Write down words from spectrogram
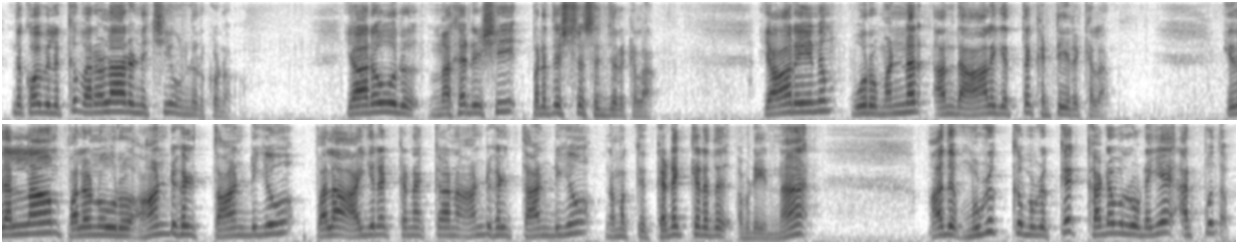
இந்த கோவிலுக்கு வரலாறு நிச்சயம் ஒன்று இருக்கணும். யாரோ ஒரு மகரிஷி பிரதிஷ்டை செஞ்சுருக்கலாம். யாரேனும் ஒரு மன்னர் அந்த ஆலயத்தை கட்டியிருக்கலாம். இதெல்லாம் பல நூறு ஆண்டுகள் தாண்டியும் பல ஆயிரக்கணக்கான ஆண்டுகள் தாண்டியும் நமக்கு கிடைக்கிறது அப்படின்னா அது முழுக்க முழுக்க கடவுளுடைய அற்புதம்.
